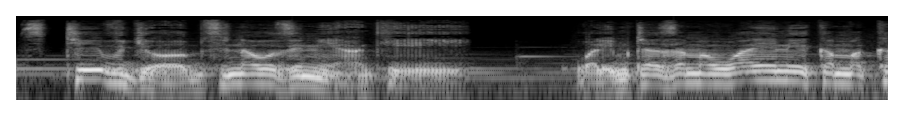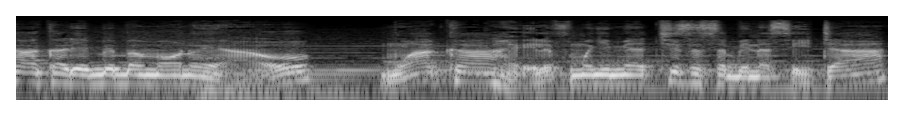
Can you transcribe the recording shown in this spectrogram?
Steve Jobs na uzini yake. Walimtazama Wayne kama kaka aliyebeba maono yao, mwaka 1976,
